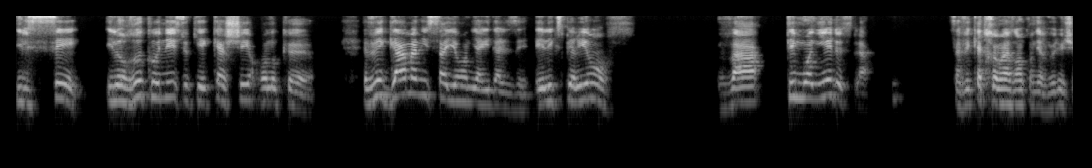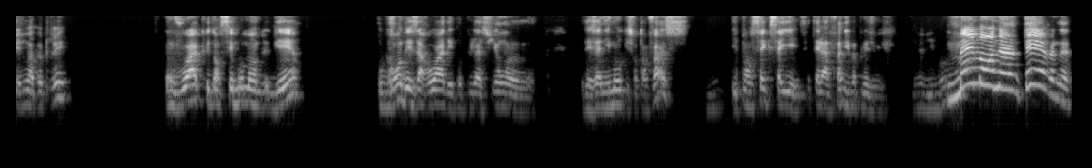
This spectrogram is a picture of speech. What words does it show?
Il sait, il reconnaît ce qui est caché en nos cœurs. Et l'expérience va témoigner de cela. Ça fait 80 ans qu'on est revenu chez nous à peu près. On voit que dans ces moments de guerre, au grand désarroi des populations, euh, des animaux qui sont en face, ils pensaient que ça y est, c'était la fin du peuple juif. Même en interne,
